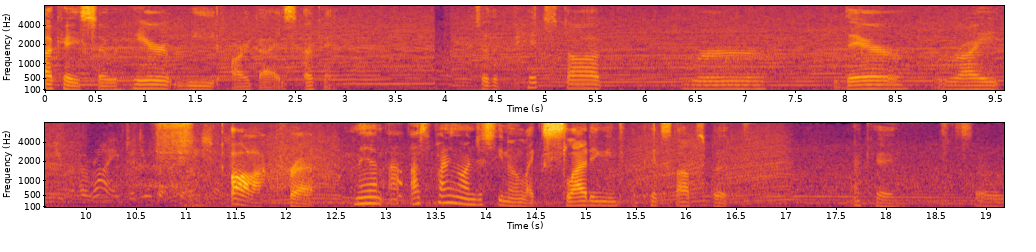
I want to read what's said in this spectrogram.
Okay, so here we are, guys. Okay. So the pit stop, we're there, right. Aw, oh, crap. Man, I, I was planning on just, you know, like sliding into the pit stops, but... Okay, so...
